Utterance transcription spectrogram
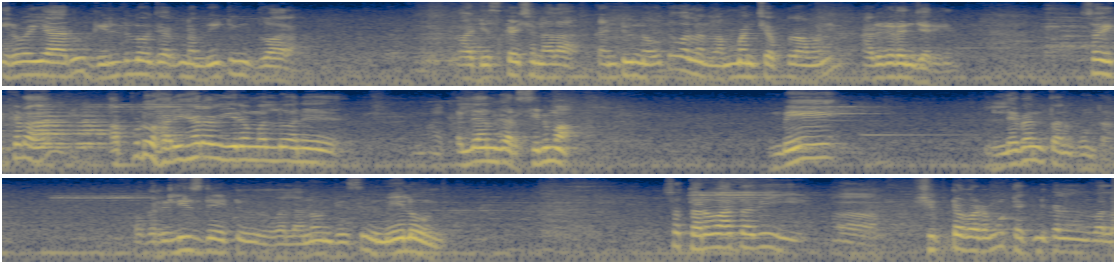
ఇరవై ఆరు గిల్డ్లో జరిగిన మీటింగ్ ద్వారా ఆ డిస్కషన్ అలా కంటిన్యూ అవుతూ వాళ్ళని రమ్మని చెప్దామని అడగడం జరిగింది. సో ఇక్కడ అప్పుడు హరిహర వీరమల్లు అనే కళ్యాణ్ గారి సినిమా మే లెవెన్త్ అనుకుంటాను ఒక రిలీజ్ డేట్ వాళ్ళు అనౌన్స్ చేసి మేలో ఉంది. సో తర్వాత అది షిఫ్ట్ అవ్వడము టెక్నికల్ వాళ్ళ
